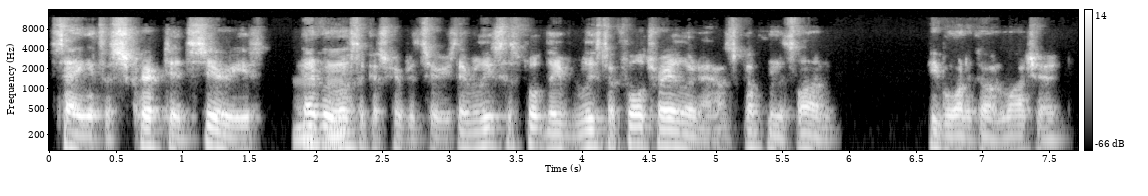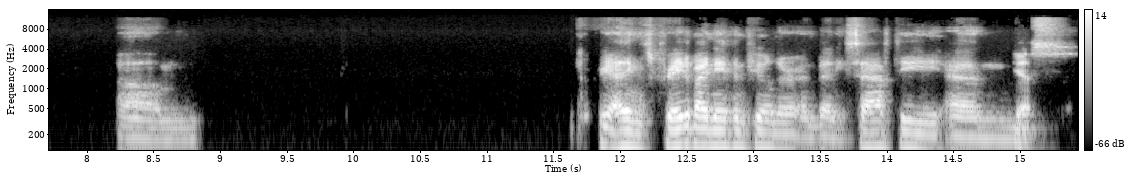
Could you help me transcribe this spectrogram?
saying it's a scripted series. Mm-hmm. Everyone looks like a scripted series. They released this full. They've released a full trailer now. It's a couple minutes long. People want to go and watch it. Um, yeah, I think it's created by Nathan Fielder and Benny Safdie, and yes,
